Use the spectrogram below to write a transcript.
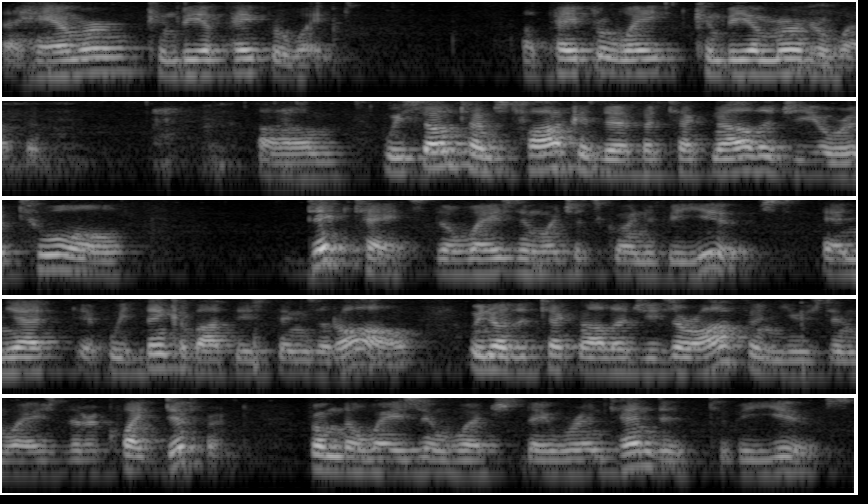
A hammer can be a paperweight. A paperweight can be a murder weapon. Um, we sometimes talk as if a technology or a tool dictates the ways in which it's going to be used. And yet, if we think about these things at all, we know that technologies are often used in ways that are quite different from the ways in which they were intended to be used.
